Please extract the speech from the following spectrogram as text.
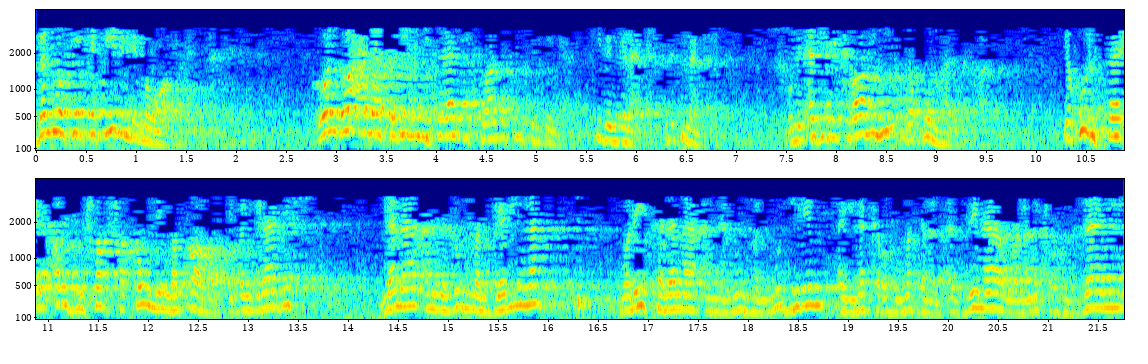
بل وفي كثير من المواقف. وعلى سبيل المثال إخوانكم في الدنيا في بنجلاديش في ومن أجل إكرامه نقول هذا يقول السائل أرجو شرح قول النصارى في بنجلاديش لنا أن نذم الجريمة وليس لنا أن نذم المجرم أي نكره مثلا الزنا ولا نكره الزاني.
